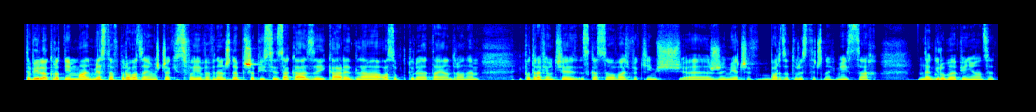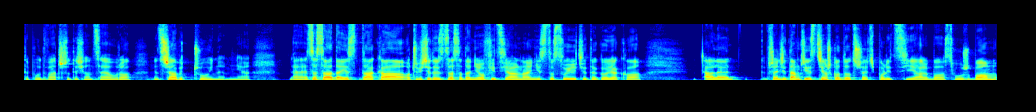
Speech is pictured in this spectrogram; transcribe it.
to wielokrotnie miasta wprowadzają jeszcze jakieś swoje wewnętrzne przepisy, zakazy i kary dla osób, które latają dronem i potrafią cię skasować w jakimś e, Rzymie czy w bardzo turystycznych miejscach na grube pieniądze, typu 2-3 tysiące euro, więc trzeba być czujnym, nie? E, zasada jest taka, oczywiście to jest zasada nieoficjalna i nie stosujecie tego jako ale wszędzie tam, gdzie jest ciężko dotrzeć policji albo służbom,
